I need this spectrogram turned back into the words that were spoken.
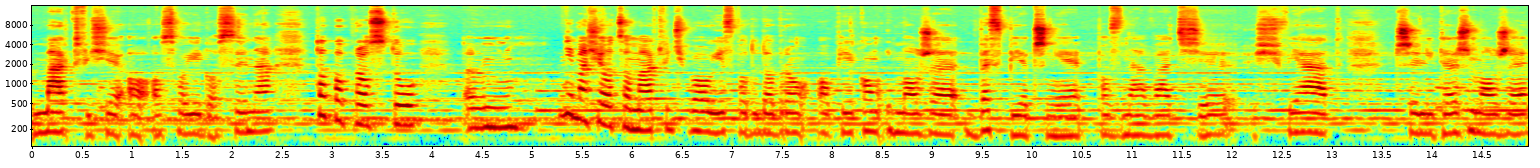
martwi się o, o swojego syna, to po prostu em, nie ma się o co martwić, bo jest pod dobrą opieką i może bezpiecznie poznawać e, świat, czyli też może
